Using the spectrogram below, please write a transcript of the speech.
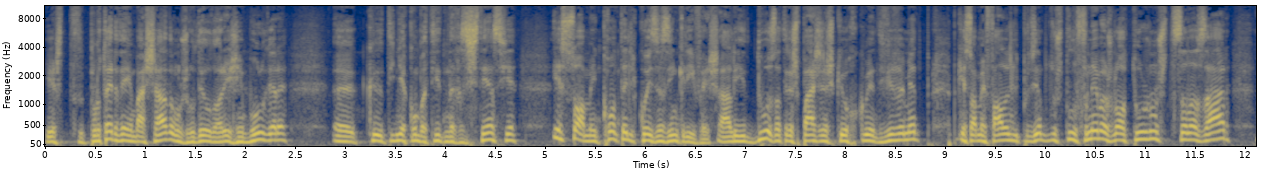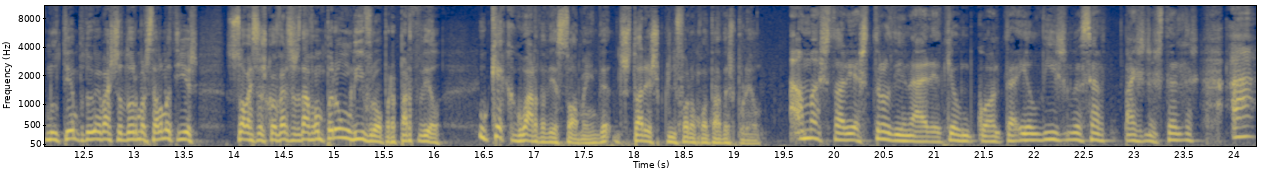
este porteiro da embaixada, um judeu de origem búlgara, eh, que tinha combatido na resistência. Esse homem conta-lhe coisas incríveis. Há ali duas ou três páginas que eu recomendo vivamente, porque esse homem fala-lhe, por exemplo, dos telefonemas noturnos de Salazar no tempo do embaixador Marcelo Matias. Só essas conversas davam para um livro ou para parte dele. O que é que guarda desse homem, de histórias que lhe foram contadas por ele? Há uma história extraordinária que ele me conta. Ele diz-me a certas páginas tantas: Ah,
